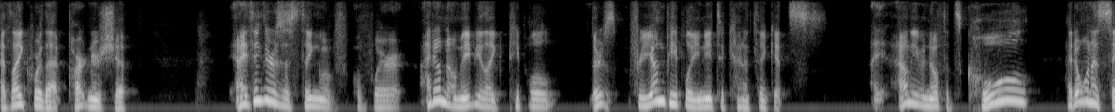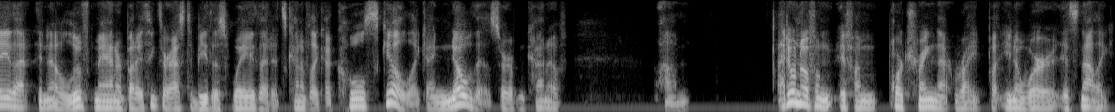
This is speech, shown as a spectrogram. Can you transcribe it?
I like where that partnership, and I think there's this thing of, of where I don't know, maybe like people there's for young people, you need to kind of think it's. I, I don't even know if it's cool. I don't want to say that in an aloof manner, but I think there has to be this way that it's kind of like a cool skill. Like I know this, or I'm kind of, um, I don't know if I'm if I'm portraying that right, but you know where it's not like.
